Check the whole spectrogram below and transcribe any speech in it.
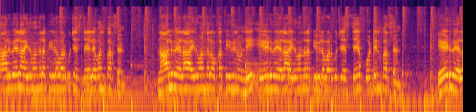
నాలుగు వేల ఐదు వందల పీవీల వరకు చేస్తే లెవెన్ పర్సెంట్ నాలుగు వేల ఐదు వందల ఒక పీవీ నుండి ఏడు వేల ఐదు వందల పీవీల వరకు చేస్తే ఫోర్టీన్ పర్సెంట్ ఏడు వేల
